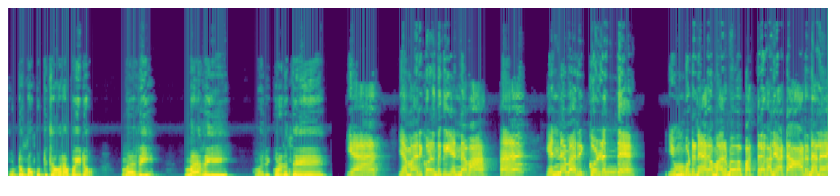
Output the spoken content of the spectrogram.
குடும்பம் குட்டிச்சவரா போயிடும். மரி மரி மரி கொழுந்து. ஏன்? மரி கொழுந்துக்கு என்னவா? ஆ? என்ன மரி கொழுந்து? இம்புட்டு நேரம் மருமவ பத்திரகாளி ஆட்டம் ஆடுனாலே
